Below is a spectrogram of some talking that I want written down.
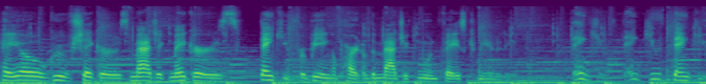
Heyo, groove shakers, magic makers. Thank you for being a part of the Magic Moon Phase community. Thank you, thank you, thank you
